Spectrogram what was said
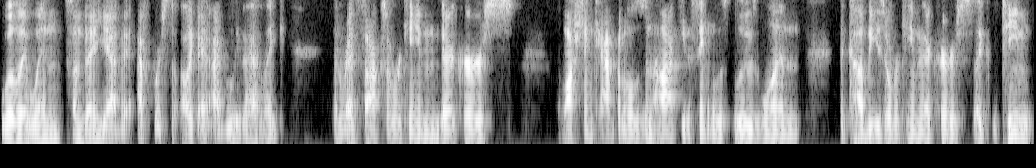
will they win someday? Yeah, they, of course. Like, I, I believe that. Like, the Red Sox overcame their curse, Washington Capitals in hockey, the St. Louis Blues won, the Cubbies overcame their curse. Like, team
